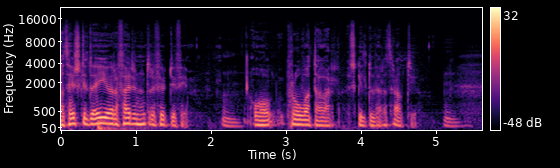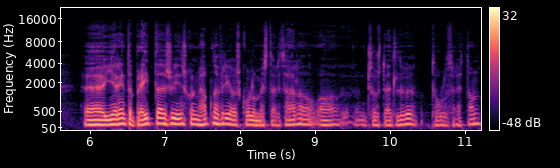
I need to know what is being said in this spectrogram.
að þeir skildu eigi vera færin 145 mm. og prófadagar skildu vera 30 mm. uh, ég reyndi að breyta þessu í einskólum í Hafnafrí á skólamestari þar á, á 2011 12-13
